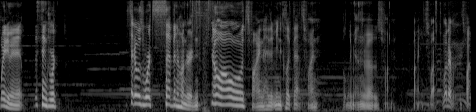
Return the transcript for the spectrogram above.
Wait a minute. This thing's worth. It said it was worth 700. No, it's fine. I didn't mean to click that. It's fine. Totally, man. It's fine. Fine. It's fine. Whatever. It's fine.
